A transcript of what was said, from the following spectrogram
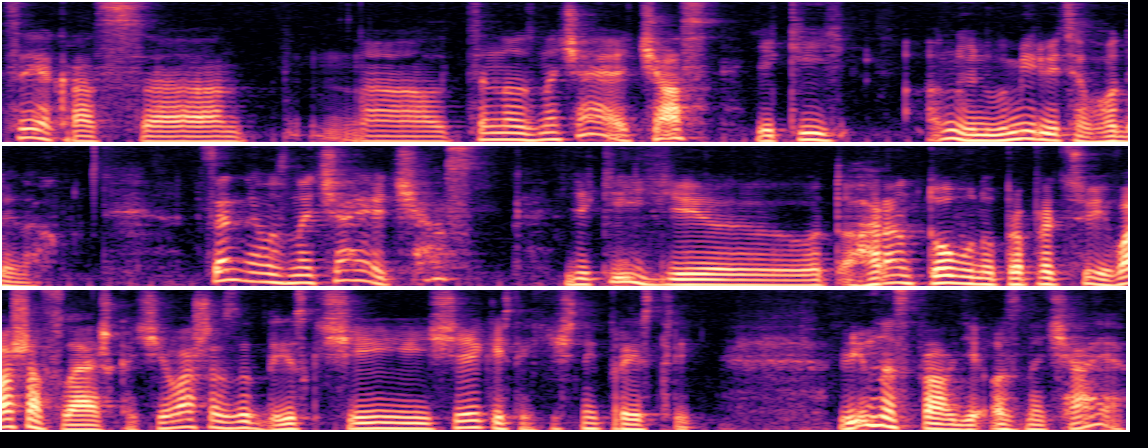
Це якраз це не означає час, який ну, він вимірюється в годинах. Це не означає час, який е, от, гарантовано пропрацює ваша флешка, чи ваша задиск, чи ще якийсь технічний пристрій. Він насправді означає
